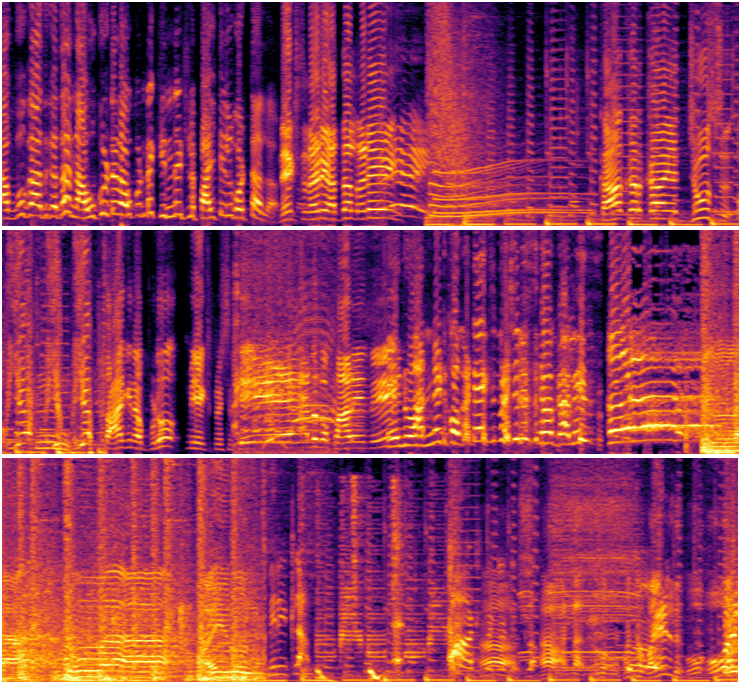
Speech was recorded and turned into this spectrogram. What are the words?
నవ్వు కాదు కదా నవ్వుకుంటూ నవ్వుకుంటే కింద ఇట్లా పల్టీలు కొట్టాల? నెక్స్ట్ రెడీ అద్దాలు రెడీ. కాకరకాయ జ్యూస్. తాగినప్పుడు మీ ఎక్స్ప్రెషన్ ఏదో పాడైంది. ఏ, నువ్వు అన్నిటికీ ఒకటే ఎక్స్ప్రెషన్ ఇస్తున్నావు గలీస్ మీరు ఇట్లా. కొంచెం వైల్డ్ ఓవర్.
